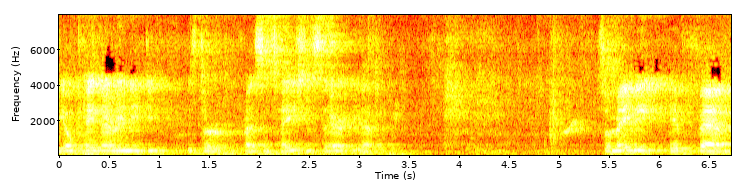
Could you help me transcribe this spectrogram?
we okay there? Any, is there presentations there? Yeah. So maybe if um,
